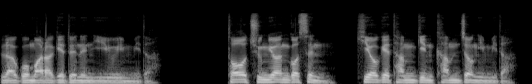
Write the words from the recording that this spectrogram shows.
라고 말하게 되는 이유입니다. 더 중요한 것은 기억에 담긴 감정입니다.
